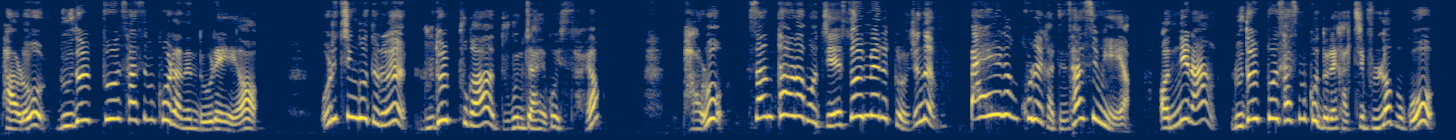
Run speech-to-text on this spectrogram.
바로 루돌프 사슴코라는 노래예요. 우리 친구들은 루돌프가 누군지 알고 있어요? 바로 산타 할아버지의 썰매를 끌어주는 빨간 코를 가진 사슴이에요. 언니랑 루돌프 사슴코 노래 같이 불러보고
